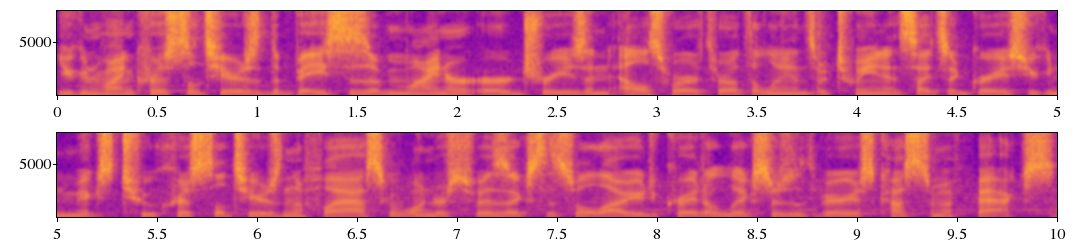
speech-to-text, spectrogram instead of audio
You can find crystal tears at the bases of minor Erd trees and elsewhere throughout the lands between. At Sites of Grace, you can mix two crystal tears in the flask of Wondrous Physics. This will allow you to create elixirs with various custom effects.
